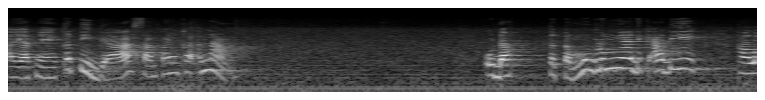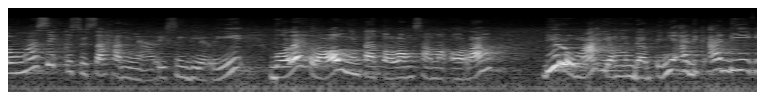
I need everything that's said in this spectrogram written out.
ayatnya yang ketiga sampai yang keenam. Udah ketemu belum nih adik-adik? Kalau masih kesusahan nyari sendiri, boleh loh minta tolong sama orang di rumah yang mendampingi adik-adik.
